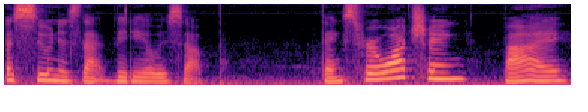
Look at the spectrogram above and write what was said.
as soon as that video is up. Thanks for watching. Bye.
